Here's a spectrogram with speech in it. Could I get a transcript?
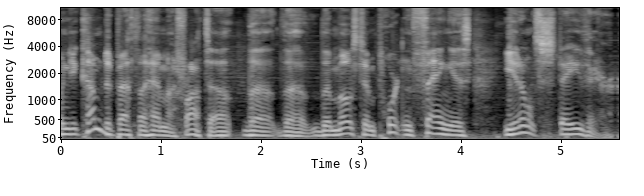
when you come to Bethlehem Ephrata, the, the, the most important thing is you don't stay there.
